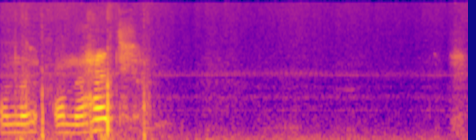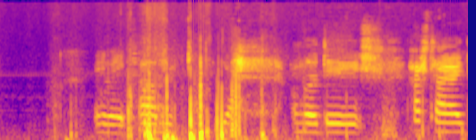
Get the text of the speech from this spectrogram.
on the on the head. Anyway, um, yeah, I'm gonna do hashtag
